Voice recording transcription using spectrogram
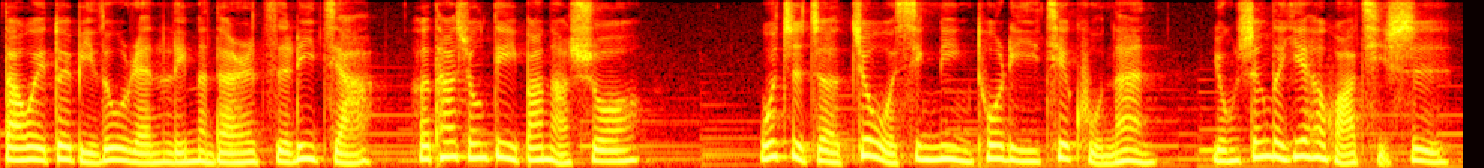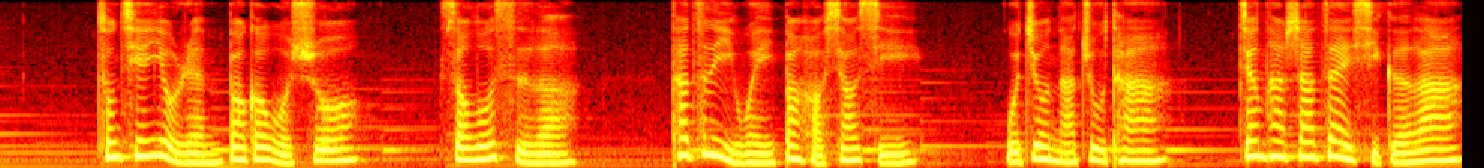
大卫对比路人临门的儿子利甲和他兄弟巴拿说：“我指着救我性命、脱离一切苦难、永生的耶和华起誓，从前有人报告我说，扫罗死了，他自以为报好消息，我就拿住他，将他杀在洗格拉，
